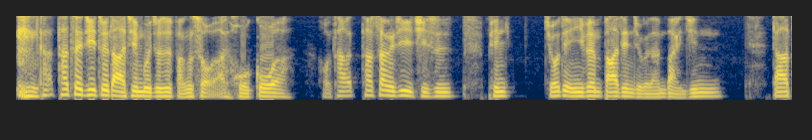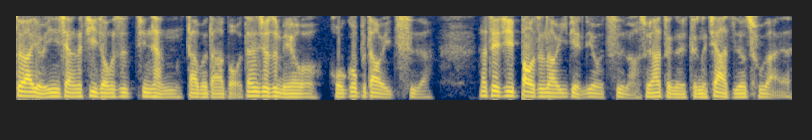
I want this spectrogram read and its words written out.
他他这季最大的进步就是防守啊，火锅啊。哦，他他上一季其实平九点一分，八点九个篮板，已经大家对他有印象。季中是经常 double double，但是就是没有火锅不到一次啊。那这季暴增到一点六次嘛，所以他整个整个价值就出来了。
